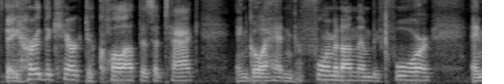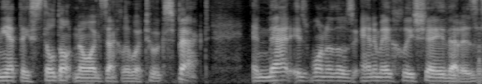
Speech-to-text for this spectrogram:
if they heard the character call out this attack and go ahead and perform it on them before, and yet they still don't know exactly what to expect. And that is one of those anime cliche that is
